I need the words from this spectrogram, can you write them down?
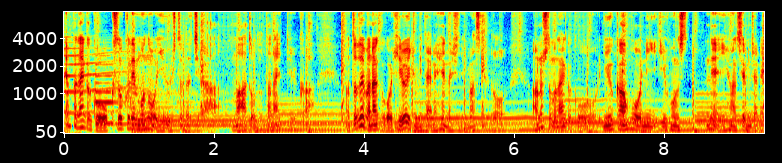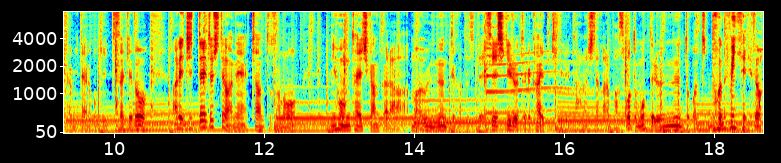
やっぱなんかこう、憶測で物を言う人たちが、まあ、後を絶たないというか、まあ、例えばなんかこう、ひろゆきみたいな変な人いますけど、あの人もなんかこう、入管法に違反し、ね、違反してるんじゃないかみたいなこと言ってたけど、あれ実態としてはね、ちゃんとその、日本大使館から、まあ、うんぬんって形で正式ルートで帰ってきてるって話だから、パスポート持ってるうんぬんとか、どうでもいいんだけど、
